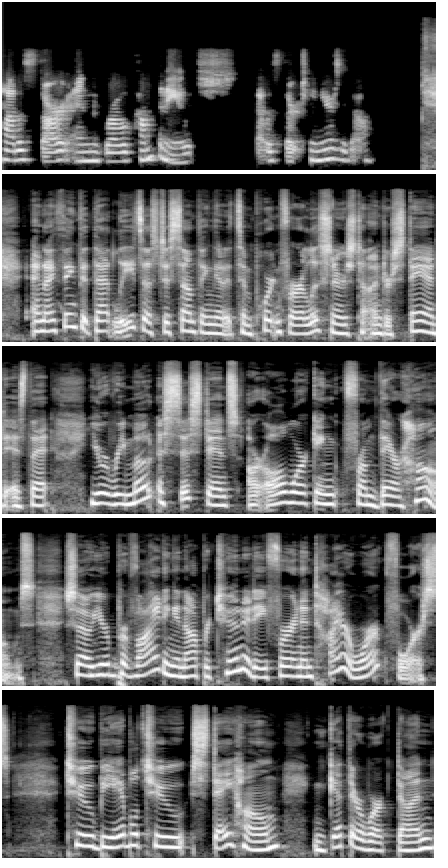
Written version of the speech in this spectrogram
how to start and grow a company, which that was 13 years ago. And I think that that leads us to something that it's important for our listeners to understand is that your remote assistants are all working from their homes. So you're mm-hmm. providing an opportunity for an entire workforce to be able to stay home, get their work done,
